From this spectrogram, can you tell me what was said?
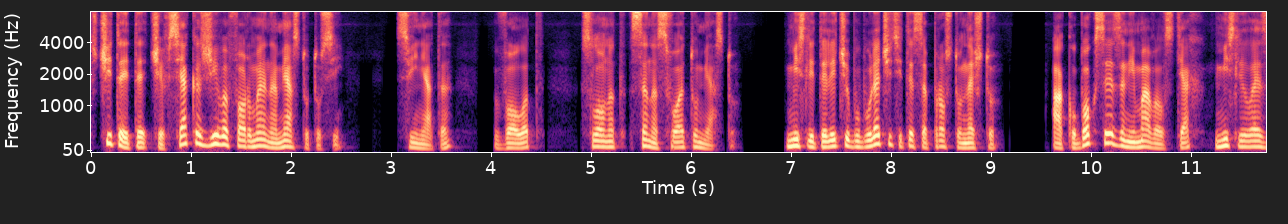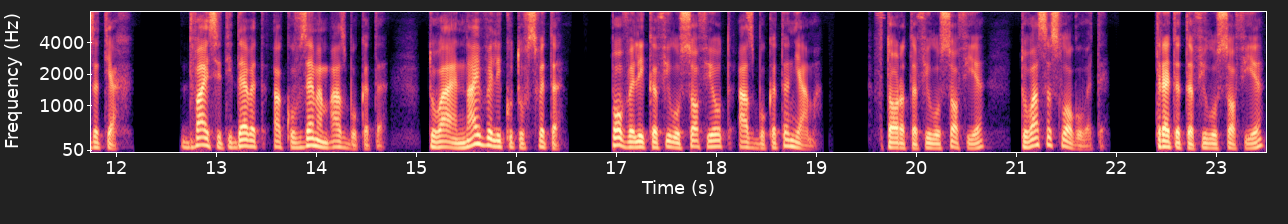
считайте, че всяка жива форма е на мястото си. Свинята, волът, слонът са на своето място. Мислите ли, че боболечиците са просто нещо? Ако Бог се е занимавал с тях, мислил е за тях. 29. Ако вземем азбуката, това е най-великото в света. По-велика философия от азбуката няма. Втората философия – това са слоговете. Третата философия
